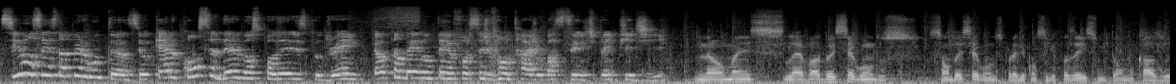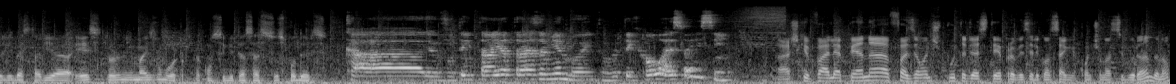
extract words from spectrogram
Se você está perguntando se eu quero conceder meus poderes pro Drain, eu também não tenho força de vontade o bastante pra impedir. Não, mas leva dois segundos. São dois segundos pra ele conseguir fazer isso. Então, no caso, ele gastaria esse turno e mais um outro pra conseguir ter acesso aos seus poderes. Cara, eu vou tentar ir atrás da minha irmã, então vai ter que rolar isso aí sim. Acho que vale a pena fazer uma disputa de ST pra ver se ele consegue continuar segurando, não?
